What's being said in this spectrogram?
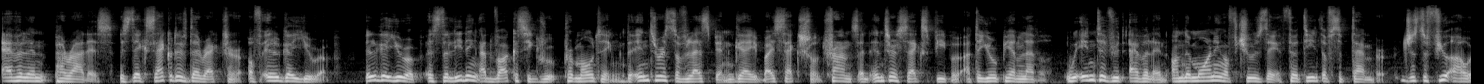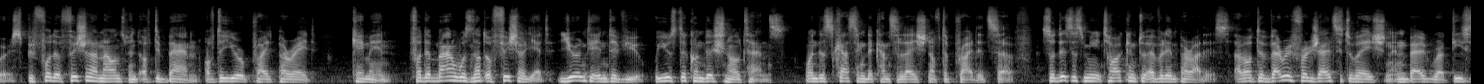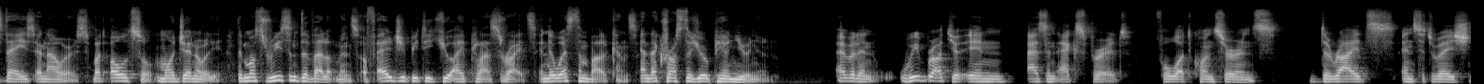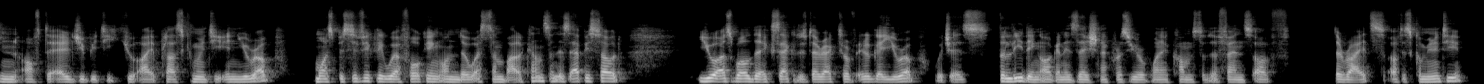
Evelyne Paradis is the executive director of ILGA Europe. ILGA Europe is the leading advocacy group promoting the interests of lesbian, gay, bisexual, trans, and intersex people at the European level. We interviewed Evelyne on the morning of Tuesday, 13th of September, just a few hours before the official announcement of the ban of the Europride Parade came in. For the ban was not official yet, during the interview, we used the conditional tense when discussing the cancellation of the Pride itself. So this is me talking to Evelyne Paradis about the very fragile situation in Belgrade these days and hours, but also, more generally, the most recent developments of LGBTQI rights in the Western Balkans and across the European Union. Evelyne, we brought you in as an expert for what concerns the rights and situation of the LGBTQI plus community in Europe. More specifically, we're focusing on the Western Balkans in this episode you are as well the executive director of ILGA Europe, which is the leading organization across Europe when it comes to defense of the rights of this community.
